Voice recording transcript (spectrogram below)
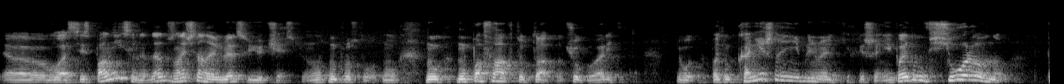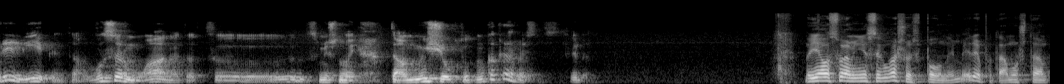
власти исполнительной, да, то значит она является ее частью. Ну, ну просто вот, ну, ну, ну по факту так, ну что говорить-то. Вот. Поэтому, конечно, они не принимают никаких решений. И поэтому все равно Прилепин, там, Вассерман этот э, смешной, там еще кто-то. Ну какая разница, ребят? Но я с вами не соглашусь в полной мере, потому что,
